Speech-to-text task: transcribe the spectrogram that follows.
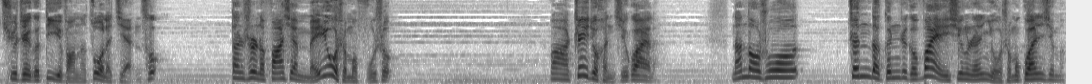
去这个地方呢做了检测，但是呢发现没有什么辐射。啊，这就很奇怪了，难道说真的跟这个外星人有什么关系吗？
